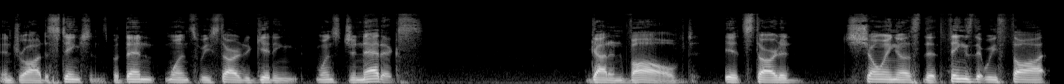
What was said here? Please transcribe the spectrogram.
and draw distinctions. But then once we started getting once genetics got involved it started showing us that things that we thought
